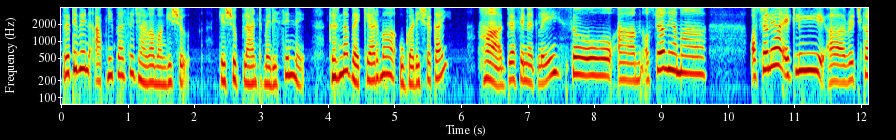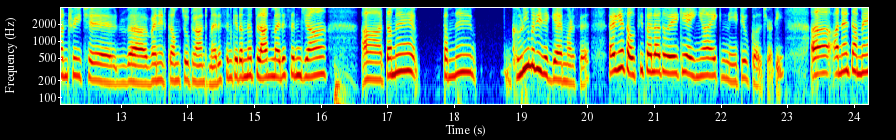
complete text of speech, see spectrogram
પ્રતિબેન આપની પાસે જાણવા માંગીશું કે શું પ્લાન્ટ મેડિસિનને ઘરના બેકયાર્ડમાં ઉગાડી શકાય? હા ડેફિનેટલી સો ઓસ્ટ્રેલિયામાં ઓસ્ટ્રેલિયા એટલી રિચ કન્ટ્રી છે when it comes to plant medicine કે તમને પ્લાન્ટ મેડિસિન જ્યાં તમે, તમને ઘણી બધી જગ્યાએ મળશે. કારણ કે સૌથી પહેલાં તો એ કે અહીંયા એક નેટિવ કલ્ચર હતી. અને તમે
